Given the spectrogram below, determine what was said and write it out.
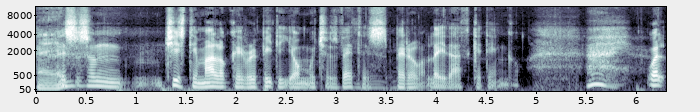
Eh. Eso es un chiste malo que repito yo muchas veces, pero la edad que tengo. Ay, well,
